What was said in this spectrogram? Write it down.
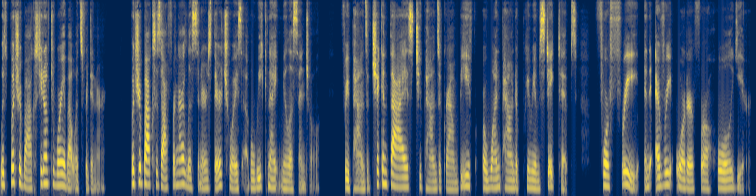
With Butcher Box, you don't have to worry about what's for dinner. Butcher Box is offering our listeners their choice of a weeknight meal essential three pounds of chicken thighs, two pounds of ground beef, or one pound of premium steak tips for free in every order for a whole year.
